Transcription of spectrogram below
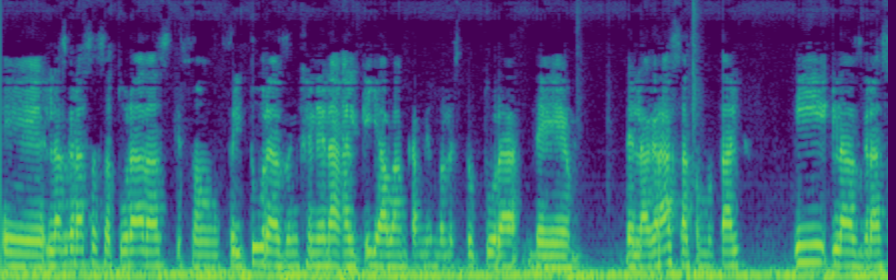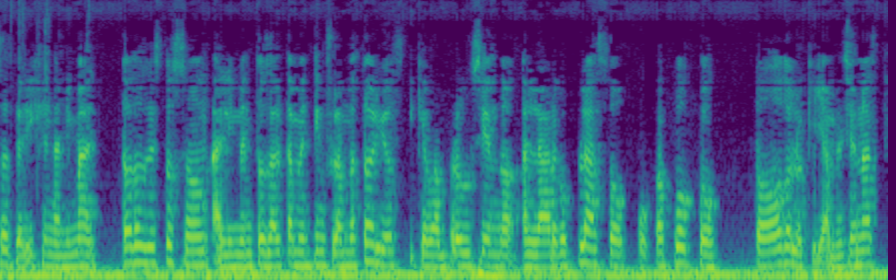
eh, las grasas saturadas, que son frituras en general, que ya van cambiando la estructura de, de la grasa como tal, y las grasas de origen animal. Todos estos son alimentos altamente inflamatorios y que van produciendo a largo plazo, poco a poco, todo lo que ya mencionaste.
